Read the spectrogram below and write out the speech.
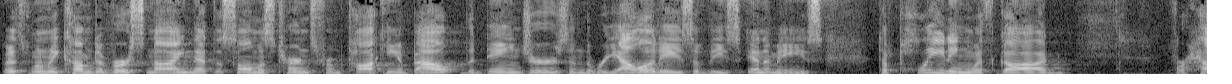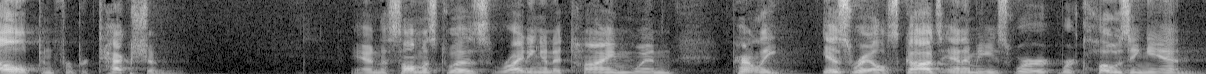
But it's when we come to verse 9 that the psalmist turns from talking about the dangers and the realities of these enemies to pleading with God for help and for protection. And the psalmist was writing in a time when apparently Israel's, God's enemies, were, were closing in.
